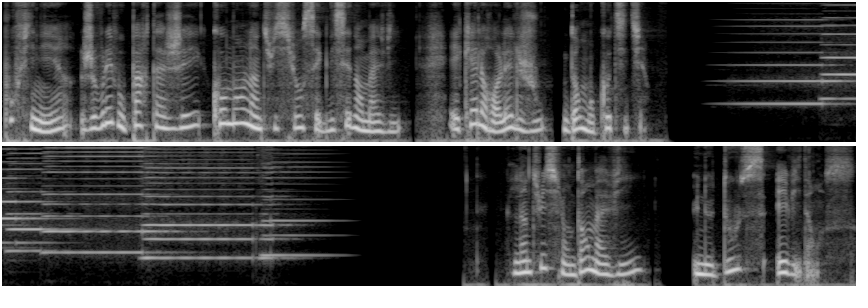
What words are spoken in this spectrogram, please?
Pour finir, je voulais vous partager comment l'intuition s'est glissée dans ma vie et quel rôle elle joue dans mon quotidien. L'intuition dans ma vie, une douce évidence.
